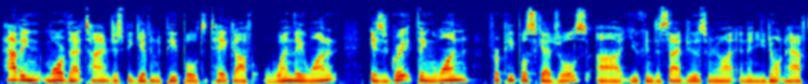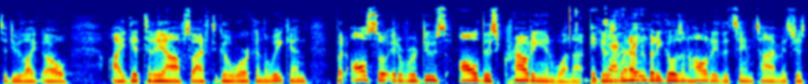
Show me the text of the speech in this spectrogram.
having more of that time just be given to people to take off when they want it is a great thing. One for people's schedules, uh, you can decide to do this when you want, and then you don't have to do like, oh, I get today off, so I have to go work on the weekend. But also, it'll reduce all this crowding and whatnot because exactly. when everybody goes on holiday at the same time, it's just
